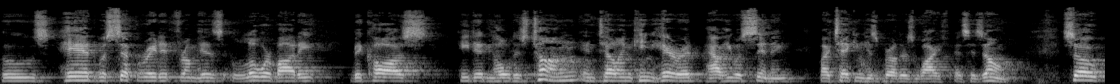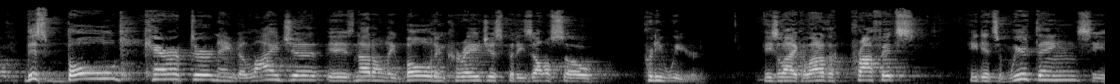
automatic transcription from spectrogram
whose head was separated from his lower body because he didn't hold his tongue in telling King Herod how he was sinning by taking his brother's wife as his own. So this bold character named Elijah is not only bold and courageous, but he's also pretty weird. He's like a lot of the prophets. He did some weird things. He,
